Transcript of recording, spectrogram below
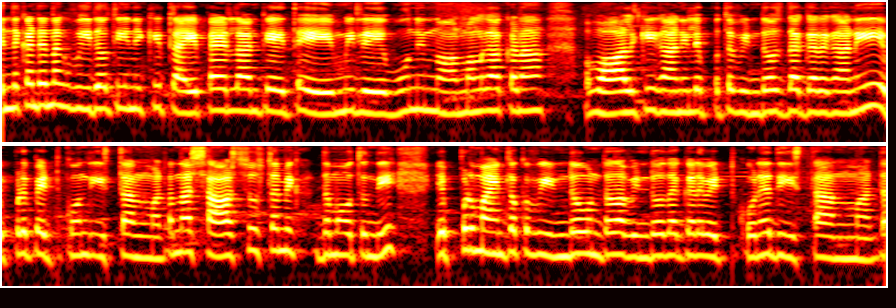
ఎందుకంటే నాకు వీడియో తీయనికి ట్రైప్యాడ్ లాంటివి అయితే ఏమీ లేవు. నేను నార్మల్గా అక్కడ వాల్కి కానీ లేకపోతే విండోస్ దగ్గర కానీ ఎప్పుడు పెట్టుకొని తీస్తాను అనమాట నా షార్ట్స్ చూస్తే మీకు అర్థమవుతుంది. ఎప్పుడు మా ఇంట్లో ఒక విండో ఉంటుంది ఆ విండో దగ్గర పెట్టుకొని తీస్తాను అనమాట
